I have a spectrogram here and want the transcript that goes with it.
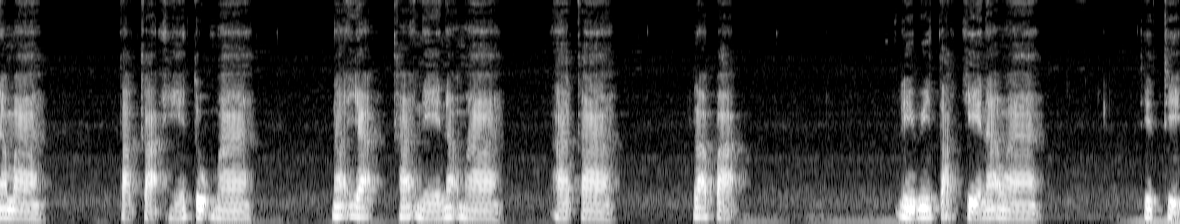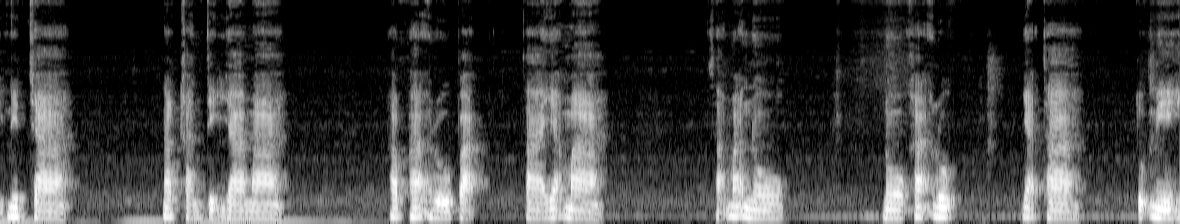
นะมาตะกะเหตุมานะยะคะเนนะมา อากาละปะลีวิตักเกนะมา ทิฏฐินิจจา นักขันติยามาพัพพะรูปะ ตายะมา สัมมโน โนคะรุยะธา ตุเมเห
